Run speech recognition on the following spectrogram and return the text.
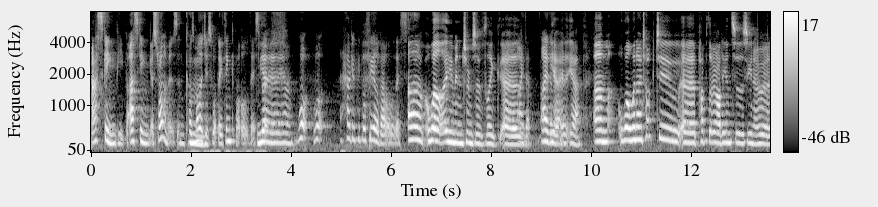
asking people, asking astronomers and cosmologists what they think about all of this. But Yeah, yeah, yeah. What what? How do people feel about all of this? Um, well, you mean in terms of like uh, either either Yeah, one. yeah. Um, well, when I talk to uh, popular audiences, you know, uh,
